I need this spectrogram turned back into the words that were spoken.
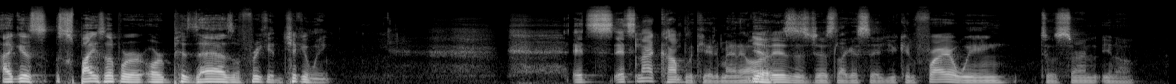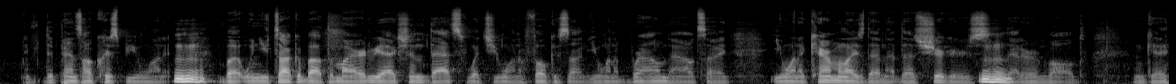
I guess, spice up or or pizzazz a freaking chicken wing? it's it's not complicated, man. All Yeah. it is is just like I said, you can fry a wing to a certain, you know, it depends how crispy you want it. Mm-hmm. But when you talk about the Maillard reaction, that's what you want to focus on. You want to brown the outside. You want to caramelize that the sugars Mm-hmm. that are involved. Okay,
